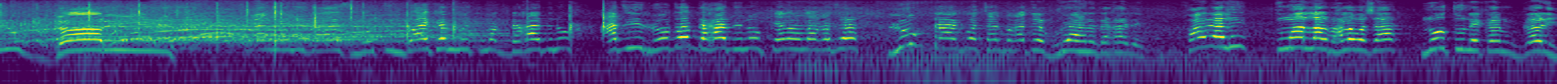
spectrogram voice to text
নিউ গাড়ি নতুন বাইক আমি তোমাকে দেখাই দিনু। আজি দেখাই দিনু কেন লাগাছে? লুকটা একবার চার পাকা দিয়ে ঘুরে এনে দেখাই দে। ফাইনালি তোমার লাল ভালোবাসা নতুন এখান গাড়ি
